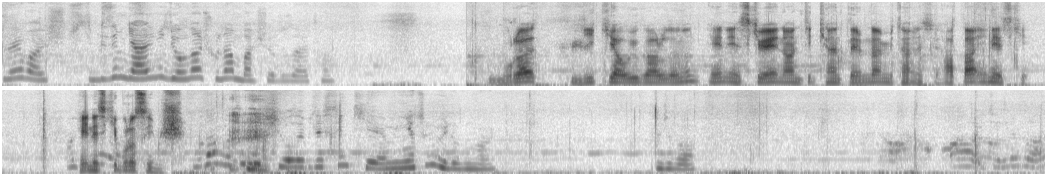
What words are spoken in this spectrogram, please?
Şuraya bak. şu- Bizim geldiğimiz yoldan şuradan başlıyordu zaten. Bura Likya uygarlığının en eski ve en antik kentlerinden bir tanesi. Hatta en eski. En eski burasıymış. Buradan nasıl geçiyor olabilirsin ki? Minyatür müydü bunlar? Acaba? Aa içeriye bak.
